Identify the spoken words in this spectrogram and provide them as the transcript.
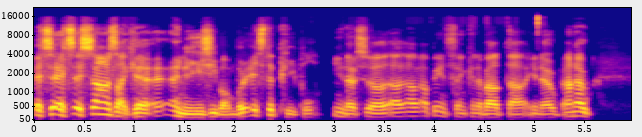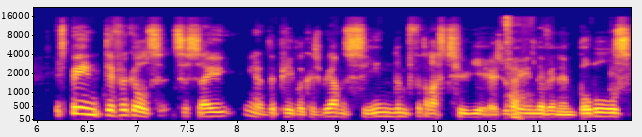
It's, it's it sounds like a, an easy one, but it's the people, you know. So I, I've been thinking about that. You know, I know it's been difficult to say, you know, the people because we haven't seen them for the last two years. We've been living in bubbles,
